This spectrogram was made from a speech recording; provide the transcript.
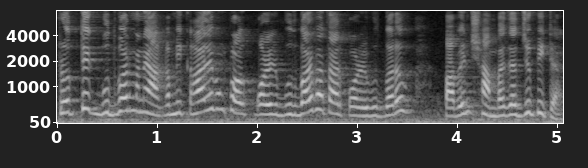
প্রত্যেক বুধবার মানে আগামীকাল এবং পরের বুধবার বা তার পরের বুধবারও পাবেন শ্যামবাজার জুপিটার।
